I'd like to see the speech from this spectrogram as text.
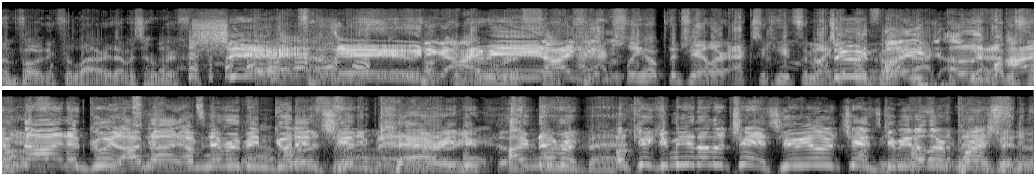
I'm voting for Larry. That was horrific. Shit, dude. I mean, I I actually hope the jailer executes him and I dude, get my vote my, back. Uh, yeah, I'm wrong. not a good. I'm not. I've never been good at Jim Carrey, dude. I've never. Okay, give me another chance. Give me another chance. Give me another impression. Jim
